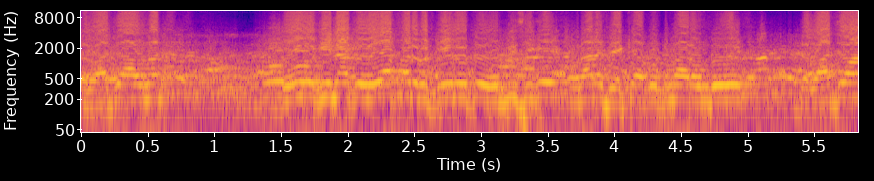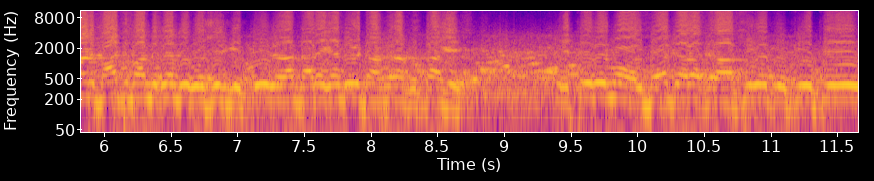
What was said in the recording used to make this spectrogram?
ਦਰਵਾਜ਼ਾ ਉਹਨਾਂ ਉਹ ਦੋ ਵਕੀਲਾਂ ਤੇ ਹੋਇਆ, ਪਰ ਵਕੀਲ ਉੱਤੇ ਹੋਰ ਵੀ ਸੀਗੇ। ਉਹਨਾਂ ਨੇ ਦੇਖਿਆ ਕੁੱਟਮਾਰ ਹੁੰਦੇ ਹੋਏ ਦਰਵਾਜ਼ਾ ਉਹਨਾਂ ਨੇ ਬਾਅਦ 'ਚ ਬੰਦ ਕਰਨ ਦੀ ਕੋਸ਼ਿਸ਼ ਕੀਤੀ। ਨਾਲ- ਨਾਲੇ ਕਹਿੰਦੇ ਵੀ ਡਾਂਗਰਾ ਕੁੱਟਾਂਗੇ। ਇੱਥੇ ਦੇ ਮਾਹੌਲ ਬਹੁਤ ਜ਼ਿਆਦਾ ਖਰਾਬ ਸੀਗਾ ਕਿਉਂਕਿ ਇੱਥੇ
